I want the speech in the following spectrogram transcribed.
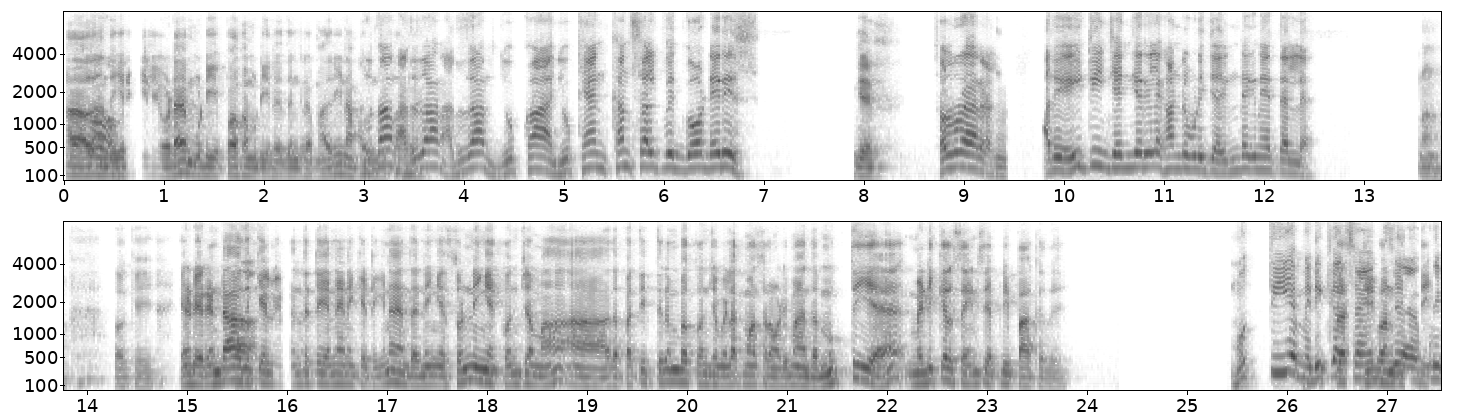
அதாவது அந்த. இறைநிலையோட முடி போக முடியுதுங்கிற மாதிரி நான் அதுதான் அதுதான் அதுதான் you can you can consult with God எரிஸ் எஸ் சொல்றார்கள் ம். அது எயிட்டீன் செஞ்சுரியில கண்டுபிடிச்ச இன்றைக்கு நேத்து அல்ல. ஓகே என்னுடைய ரெண்டாவது. கேள்வி வந்துட்டு என்னன்னு கேட்டீங்கன்னா இந்த நீங்க சொன்னீங்க கொஞ்சமா அதை பத்தி திரும்ப கொஞ்சம் விளக்கமா சொல்ல முடியுமா? இந்த முக்திய மெடிக்கல் சயின்ஸ் எப்படி பாக்குது? முத்திய மெடிக்கல் சயின்ஸ் எப்படி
